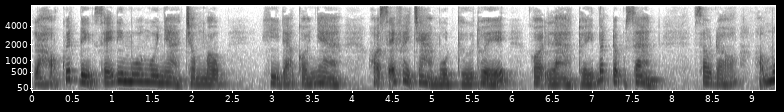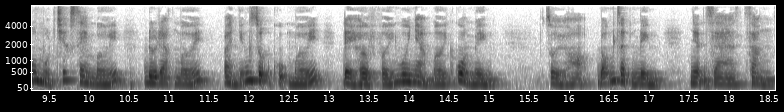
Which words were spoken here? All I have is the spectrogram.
là họ quyết định sẽ đi mua ngôi nhà trong mộng. Khi đã có nhà, họ sẽ phải trả một thứ thuế gọi là thuế bất động sản. Sau đó, họ mua một chiếc xe mới, đồ đạc mới và những dụng cụ mới để hợp với ngôi nhà mới của mình. Rồi họ bỗng giật mình, nhận ra rằng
